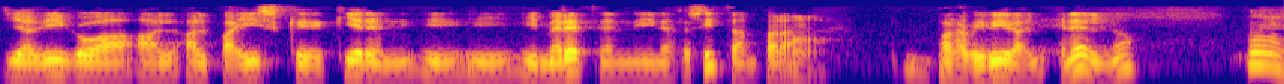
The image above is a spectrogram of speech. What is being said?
ya digo, al, país que quieren y, merecen y necesitan para, oh. para vivir en él, ¿no? Mm.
